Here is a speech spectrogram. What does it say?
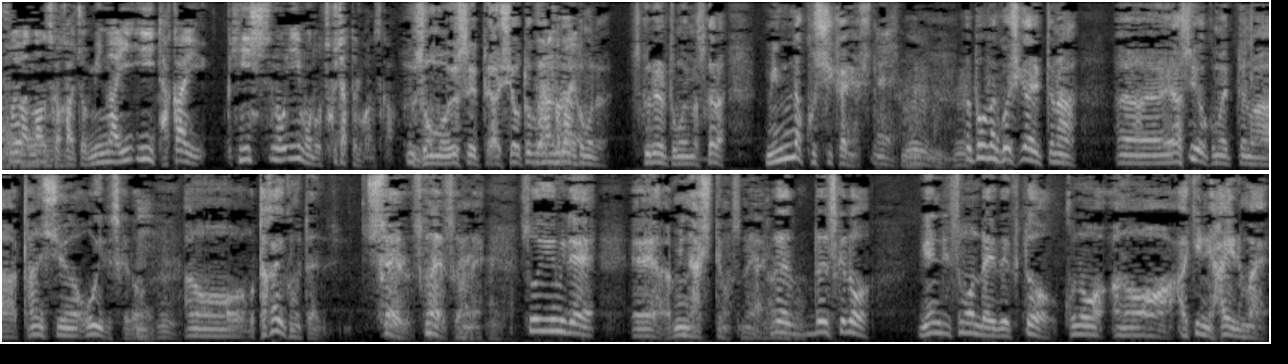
それは何ですか会長？みんないいいい高い品質のいいものを作っちゃってるからですか？そうもう寄せて足お得が取れると思う作れると思いますからみんなコシヒカリがしてるんです、当然コシヒカリってのはあー安いお米っていうのは単収が多いですけど、あのー高い米って小さい少ないですからね、そういう意味で、えーみんな走ってますね、でですけど現実問題でいくとこのあの秋に入る前、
